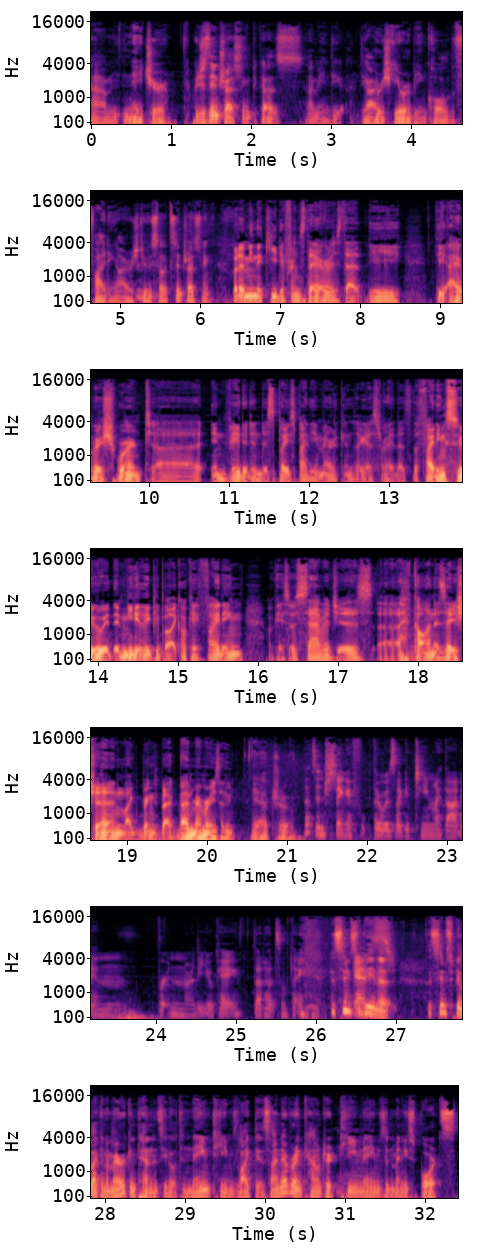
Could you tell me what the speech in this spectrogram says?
um, nature, which is interesting because I mean the the Irish here are being called the Fighting Irish too, Mhm. so it's interesting. But I mean, the key difference there is that the the Irish weren't uh, invaded and displaced by the Americans. I guess right. That's the fighting Sioux. It, immediately, people are like, okay, fighting. Okay, so savages, uh, colonization, like brings back bad memories. I think. Yeah, true. That's interesting. If there was like a team like that in Britain or the UK that had something. This seems to be in a against- This seems to be like an American tendency, though, to name teams like this. I never encountered team names in many sports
